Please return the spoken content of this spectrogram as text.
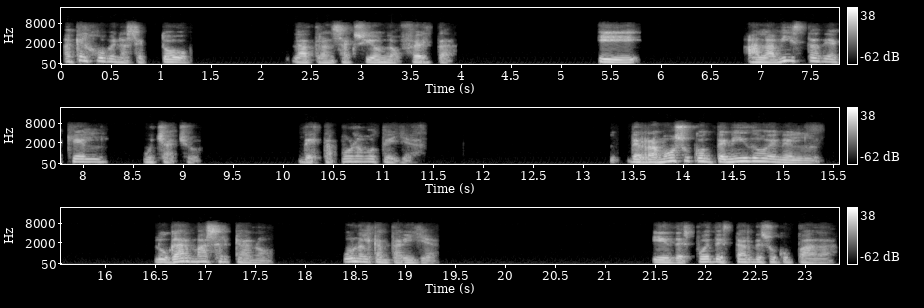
Aquel joven aceptó la transacción, la oferta, y a la vista de aquel muchacho, destapó la botella, derramó su contenido en el lugar más cercano, una alcantarilla, y después de estar desocupada,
